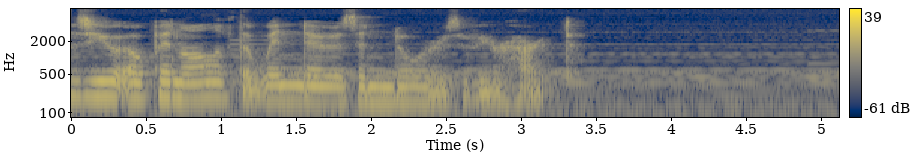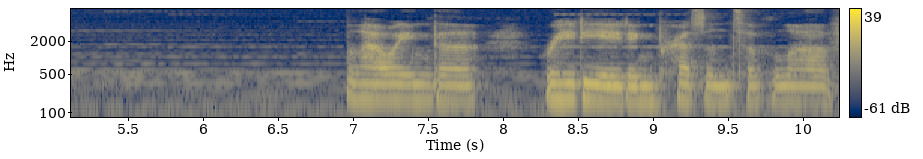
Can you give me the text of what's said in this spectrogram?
as you open all of the windows and doors of your heart. Allowing the radiating presence of love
